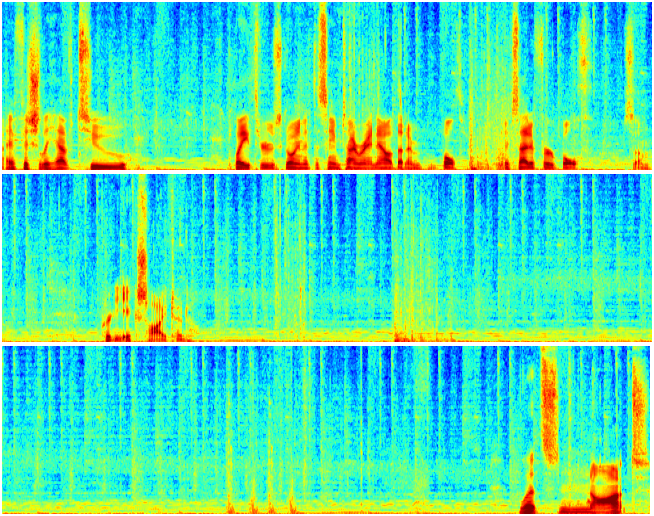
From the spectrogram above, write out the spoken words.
I officially have two playthroughs going at the same time right now that I'm both excited for both. So, I'm pretty excited. Let's not.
